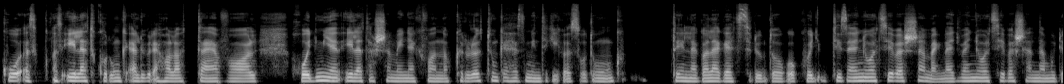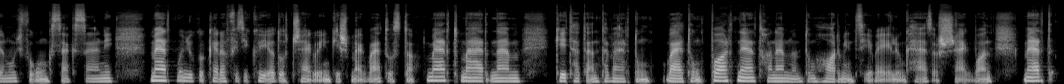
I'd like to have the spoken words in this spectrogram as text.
az, életkorunk előre haladtával, hogy milyen életesemények vannak körülöttünk, ehhez mindig igazodunk. Tényleg a legegyszerűbb dolgok, hogy 18 évesen, meg 48 évesen nem ugyanúgy fogunk szexelni, mert mondjuk akár a fizikai adottságaink is megváltoztak, mert már nem két hetente váltunk, váltunk partnert, hanem nem tudom, 30 éve élünk házasságban, mert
